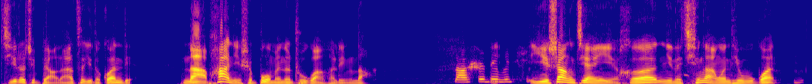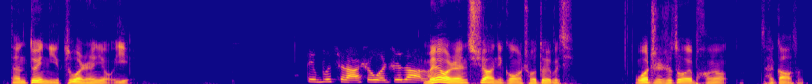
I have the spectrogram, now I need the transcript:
急着去表达自己的观点，哪怕你是部门的主管和领导。老师，对不起。以上建议和你的情感问题无关，但对你做人有益。对不起，老师，我知道了。没有人需要你跟我说对不起，我只是作为朋友才告诉你。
